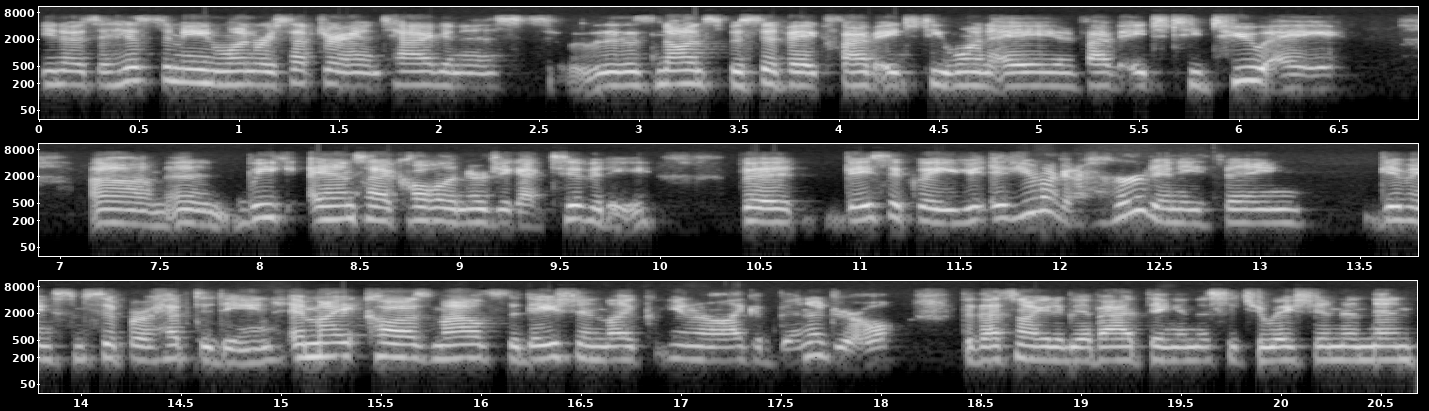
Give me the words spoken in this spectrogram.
you know, it's a histamine 1 receptor antagonist. It's non-specific 5-HT1A and 5-HT2A, um, and weak anticholinergic activity. But basically, you're not going to hurt anything giving some cyproheptadine. It might cause mild sedation, like you know, like a Benadryl, but that's not going to be a bad thing in this situation. And then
